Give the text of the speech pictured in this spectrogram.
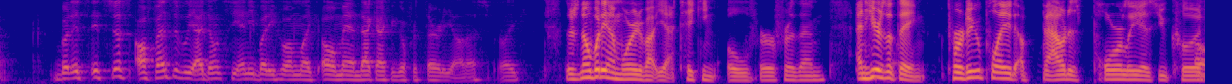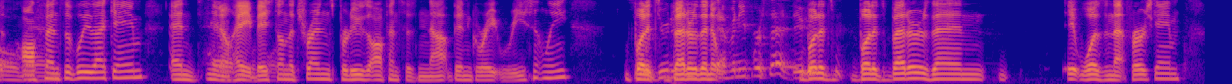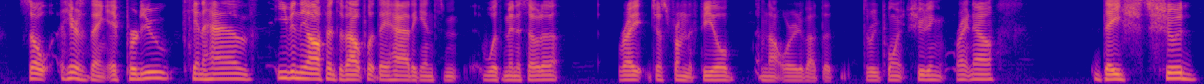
but it's it's just offensively. I don't see anybody who I'm like, oh man, that guy could go for 30 on us. Like, There's nobody I'm worried about, yeah, taking over for them. And here's the thing Purdue played about as poorly as you could Oh, offensively that game. And, you know, hey, based on the trends, Purdue's offense has not been great recently, but it's better than 70 percent, dude. but it's but it's better than it was in that first game. So here's the thing: if Purdue can have even the offensive output they had against with Minnesota, right, just from the field, I'm not worried about the three point shooting right now. They sh- should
